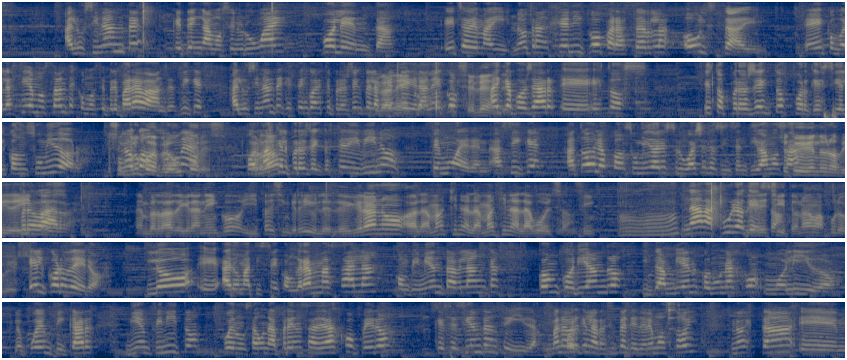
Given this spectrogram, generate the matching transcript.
alucinante que tengamos en Uruguay polenta hecha de maíz no transgénico para hacerla old style. ¿eh? Como la hacíamos antes, como se preparaba antes. Así que alucinante que estén con este proyecto la gente de Graneco, Graneco. excelente. Hay que apoyar eh, estos, estos proyectos porque si el consumidor Es un no grupo de productores, Por ¿verdad? más que el proyecto esté divino, se mueren. Así que a todos los consumidores uruguayos los incentivamos Yo a estoy viendo unos videitos. probar. En verdad, de graneco y todo es increíble. Del grano a la máquina, a la máquina a la bolsa. Sí. Nada más puro que eso. Derechito, nada más puro que eso. El cordero lo eh, aromaticé con gran masala, con pimienta blanca, con coriandro y también con un ajo molido. Lo pueden picar bien finito, pueden usar una prensa de ajo, pero que se sienta enseguida. Van a ver que en la receta que tenemos hoy no está eh,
